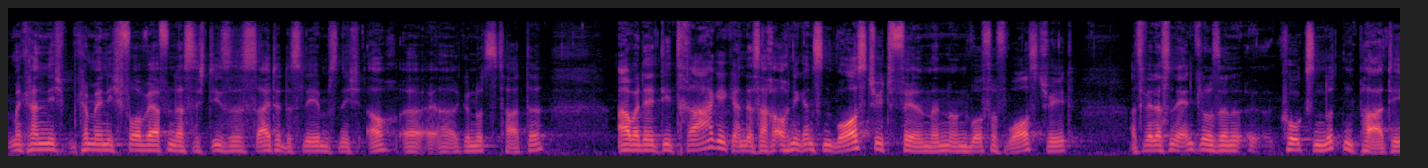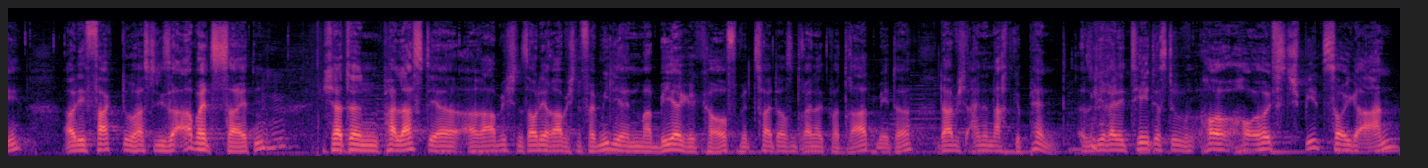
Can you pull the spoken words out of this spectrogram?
Man kann, nicht, kann mir nicht vorwerfen, dass ich diese Seite des Lebens nicht auch äh, äh genutzt hatte. Aber die, die Tragik an der Sache, auch in den ganzen Wall Street-Filmen und Wolf of Wall Street, als wäre das eine endlose äh, Koksen-Nutten-Party. Aber de facto hast du diese Arbeitszeiten. Mhm. Ich hatte einen Palast der arabischen, saudi-arabischen Familie in Mabea gekauft mit 2300 Quadratmeter. Da habe ich eine Nacht gepennt. Also die Realität ist, du häufst Spielzeuge an,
